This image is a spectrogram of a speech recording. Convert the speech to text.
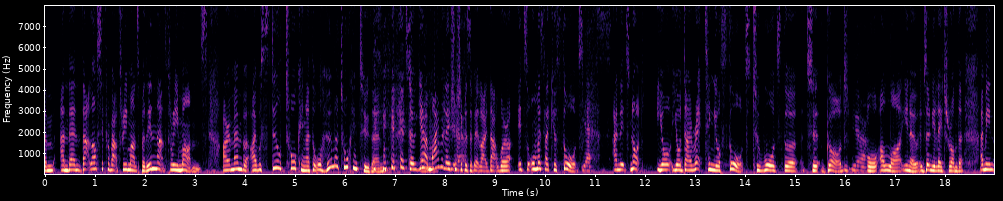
um, and then that lasted for about three months. But in that three months, I remember I was still talking. I thought, well, who am I talking to then? so yeah, mm-hmm. my relationship Yeah. is a bit like that, where it's almost like your thoughts. Yes. And it's not you're you're directing your thoughts towards the to God Yeah. or Allah. You know, it was only later on that. I mean,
